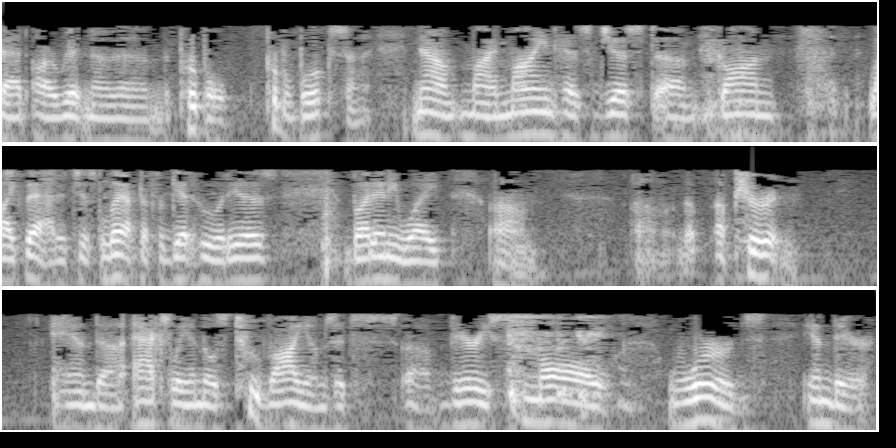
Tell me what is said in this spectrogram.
that are written, uh, the purple purple books. Uh, now my mind has just um, gone like that. It's just left. I forget who it is, but anyway, um, uh, a Puritan. And uh, actually, in those two volumes, it's uh, very small words in there.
